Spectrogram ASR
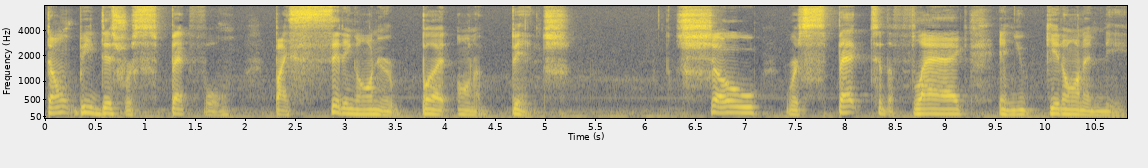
Don't be disrespectful by sitting on your butt on a bench. Show respect to the flag, and you get on a knee.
